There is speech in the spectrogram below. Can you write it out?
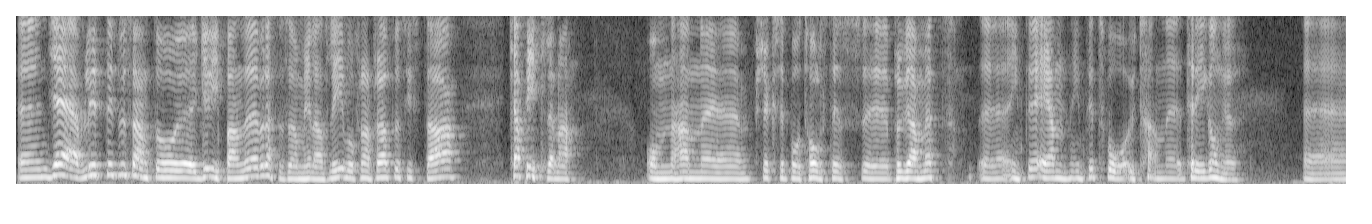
En jävligt intressant och eh, gripande berättelse om hela hans liv och framförallt de sista kapitlerna. Om när han eh, försöker sig på tolvstegsprogrammet. Eh, inte en, inte två, utan eh, tre gånger. Eh,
